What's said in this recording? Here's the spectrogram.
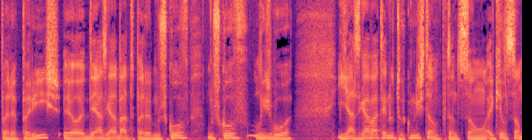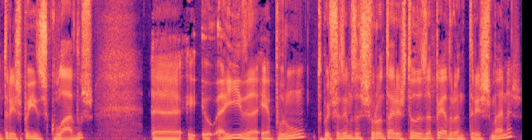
para Paris, eh, de Asgabat para Moscovo, Moscovo, Lisboa. E Asgabat é no Turcomenistão, portanto, são, aquilo são três países colados. Eu- a ida é por um, depois fazemos as fronteiras todas a pé durante três semanas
